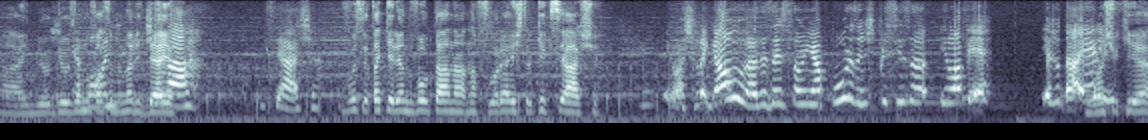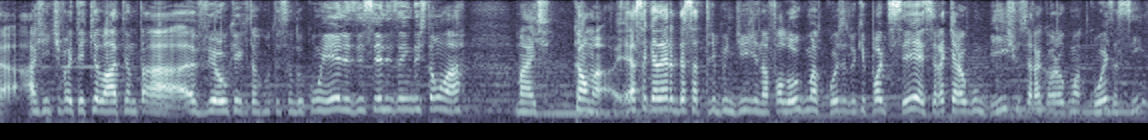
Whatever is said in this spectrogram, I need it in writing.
Ai, meu Deus, É eu não faço a menor ideia. tirar. Você acha? Você tá querendo voltar na, na floresta, o que, que você acha? Eu acho legal, às vezes eles estão em apuros, a gente precisa ir lá ver e ajudar Eu eles. acho que é, a gente vai ter que ir lá tentar ver o que, que tá acontecendo com eles e se eles ainda estão lá. Mas, calma, essa galera dessa tribo indígena falou alguma coisa do que pode ser? Será que era algum bicho? Será que era alguma coisa assim?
